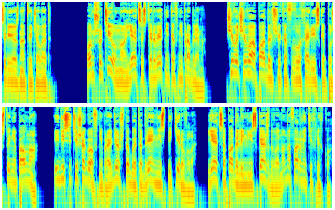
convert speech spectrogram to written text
серьезно ответил Эд. Он шутил, но яйца стервятников не проблема. Чего-чего, а падальщиков в Лохарийской пустыне полно. И десяти шагов не пройдешь, чтобы эта дрянь не спикировала. Яйца падали не из каждого, но нафармить их легко.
